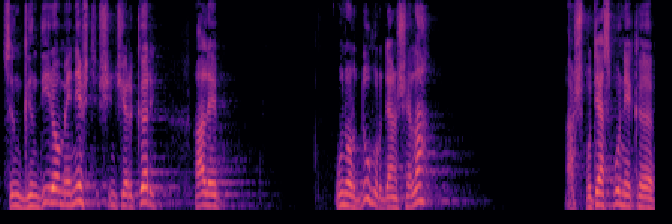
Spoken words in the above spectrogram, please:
Sunt gândiri omenești și încercări ale unor duhuri de a înșela. Aș putea spune că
